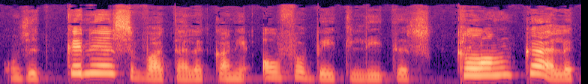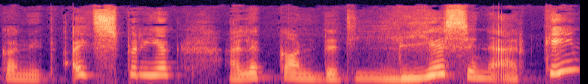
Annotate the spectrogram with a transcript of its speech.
ons het kinders wat hulle kan die alfabet letters klanke, hulle kan dit uitspreek, hulle kan dit lees en erken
